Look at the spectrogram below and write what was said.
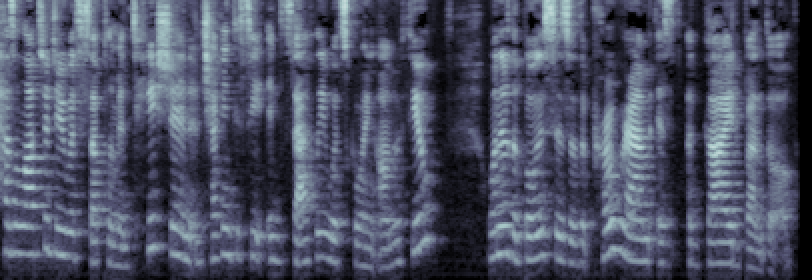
has a lot to do with supplementation and checking to see exactly what's going on with you. One of the bonuses of the program is a guide bundle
